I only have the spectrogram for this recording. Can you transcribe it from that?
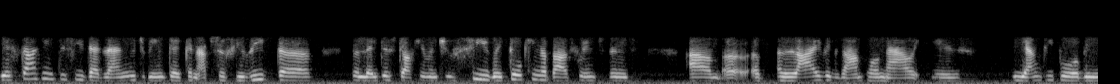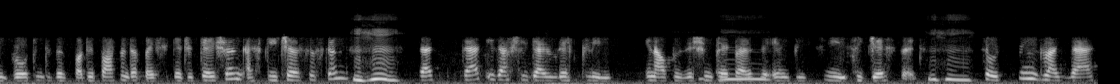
We're starting to see that language being taken up. So if you read the the latest document, you'll see we're talking about, for instance, um, a, a live example now is the young people are being brought into the Department of Basic Education as teacher assistants. Mm-hmm. That that is actually directly in our position paper mm-hmm. as the mm. NPC suggested. Mm-hmm. So things like that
